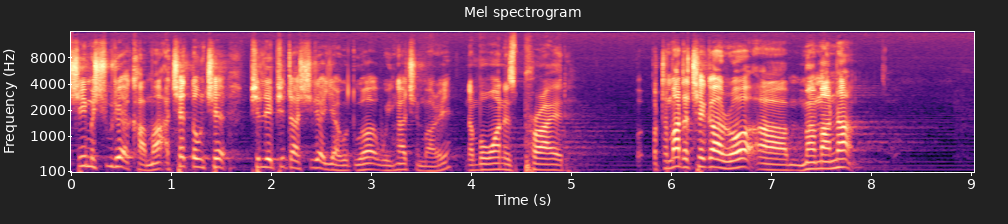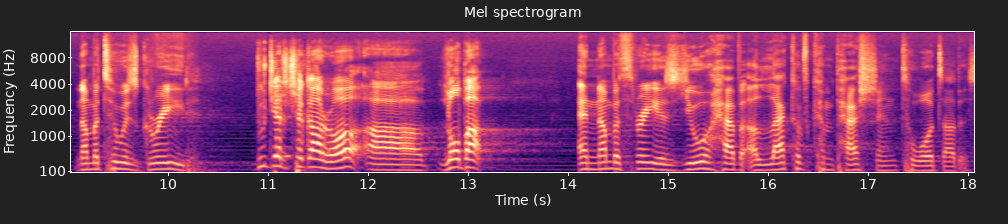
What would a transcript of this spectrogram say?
ရှေးမရှုတဲ့အခါမှာအချက်၃ချက်ဖြစ်လေဖြစ်တာရှိတဲ့အရာကိုသူကဝင်ငှချင်ပါတယ် Number one is pride. ပထမတစ်ချက်ကတော့အာမာမာန Number two is greed. ဒုတိယတစ်ချက်ကတော့အာလောဘ And number three is you have a lack of compassion towards others.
